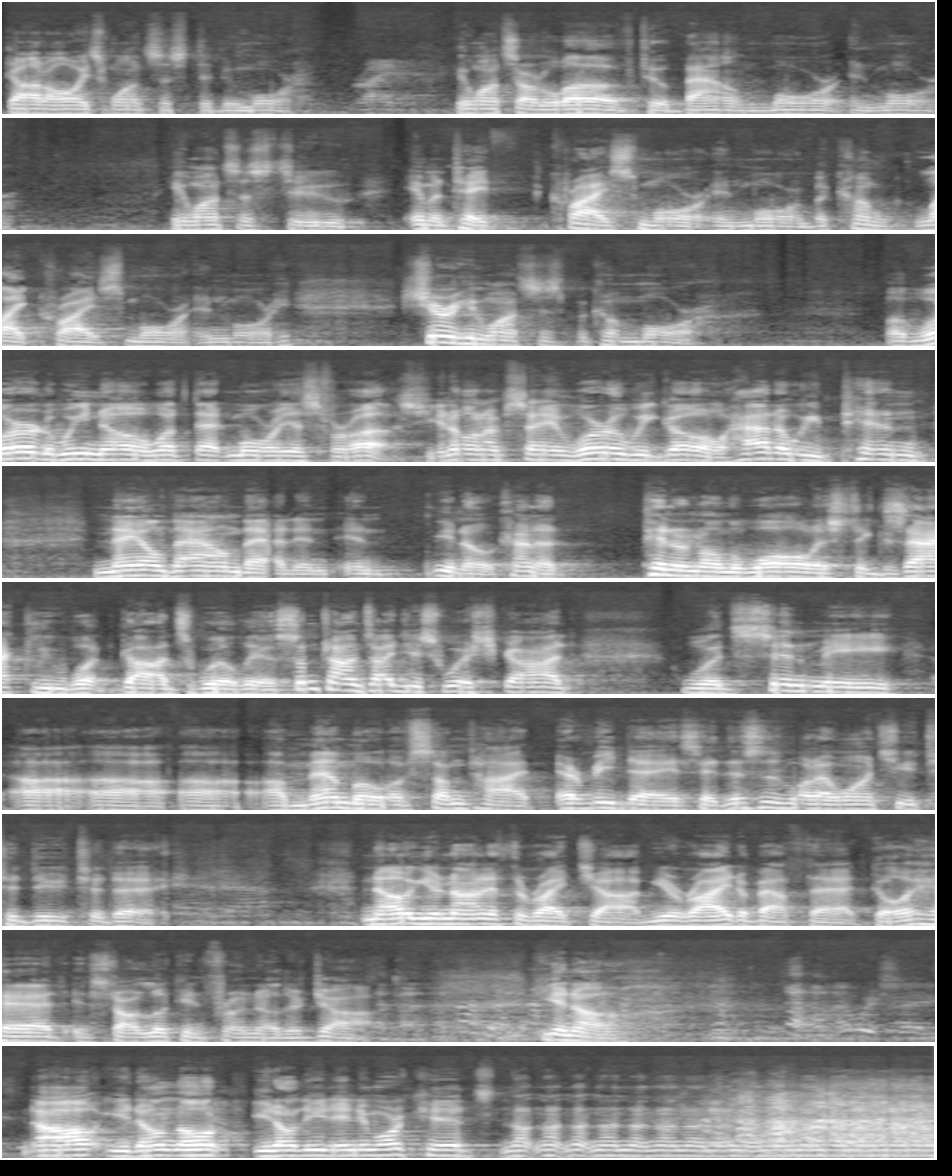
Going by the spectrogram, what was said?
God always wants us to do more. Right. He wants our love to abound more and more. He wants us to imitate Christ more and more, become like Christ more and more. He, sure, He wants us to become more. But where do we know what that more is for us? You know what I'm saying? Where do we go? How do we pin nail down that and, and you know, kind of pin it on the wall as to exactly what God's will is. Sometimes I just wish God would send me uh, uh, uh, a memo of some type every day and say, This is what I want you to do today. No, you're not at the right job. You're right about that. Go ahead and start looking for another job. You know. No, you don't know. You don't need any more kids. No, no, no, no, no, no, no, no, no, no, no, no, no, no.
